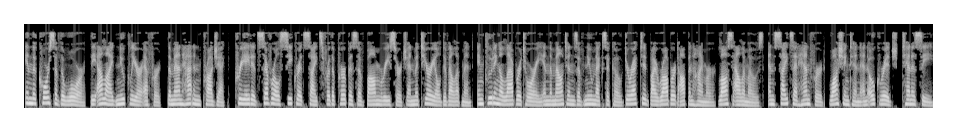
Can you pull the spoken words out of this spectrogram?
In the course of the war, the Allied nuclear effort, the Manhattan Project, created several secret sites for the purpose of bomb research and material development, including a laboratory in the mountains of New Mexico directed by Robert Oppenheimer Los Alamos, and sites at Hanford, Washington and Oak Ridge, Tennessee.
